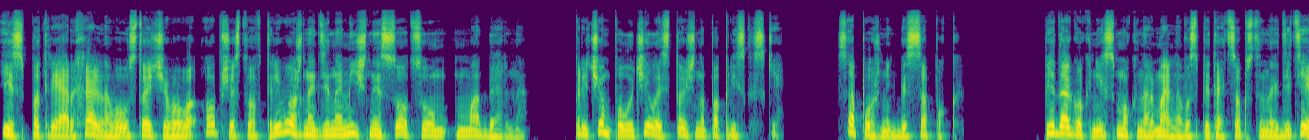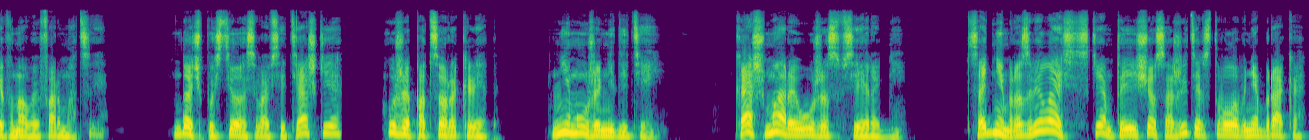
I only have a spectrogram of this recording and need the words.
Из патриархального устойчивого общества в тревожно-динамичный социум модерна. Причем получилось точно по присказке. Сапожник без сапог. Педагог не смог нормально воспитать собственных детей в новой формации. Дочь пустилась во все тяжкие, уже под 40 лет. Ни мужа, ни детей. Кошмар и ужас всей родни. С одним развелась, с кем-то еще сожительствовала вне брака.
